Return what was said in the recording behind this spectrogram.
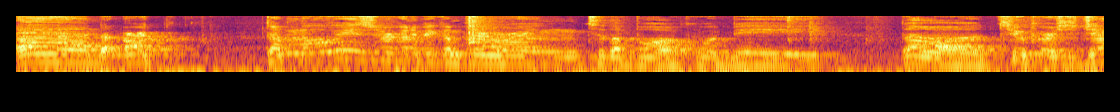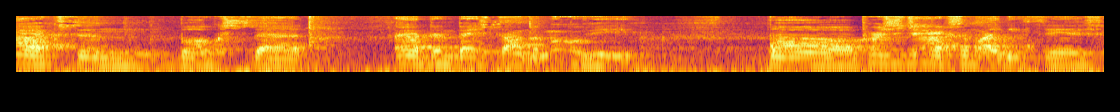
And our the movies we're going to be comparing to the book would be the two Percy Jackson books that have been based on the movie. The Percy Jackson Lightning Thief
